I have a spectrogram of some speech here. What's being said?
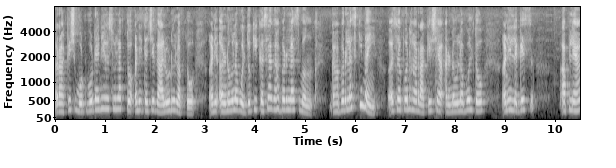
राकेश मोठमोठ्याने हसू लागतो आणि त्याचे गाल ओढू लागतो आणि अर्णवला बोलतो की कसा घाबरलास मग? घाबरलास की नाही? असं पण हा राकेश या अर्णवला बोलतो आणि लगेच आपल्या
